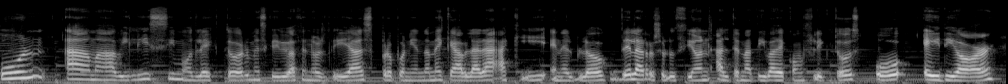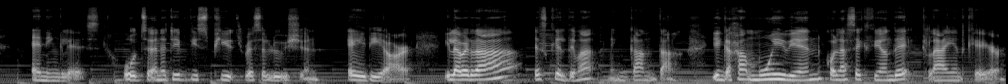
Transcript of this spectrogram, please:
Un amabilísimo lector me escribió hace unos días proponiéndome que hablara aquí en el blog de la resolución alternativa de conflictos o ADR en inglés, Alternative Dispute Resolution, ADR. Y la verdad es que el tema me encanta y encaja muy bien con la sección de Client Care.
